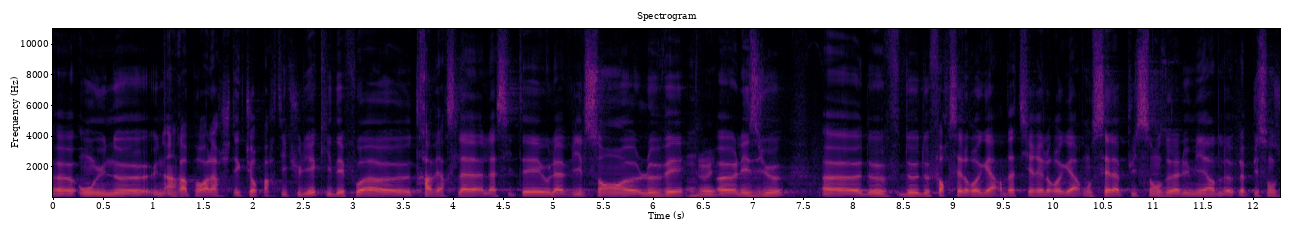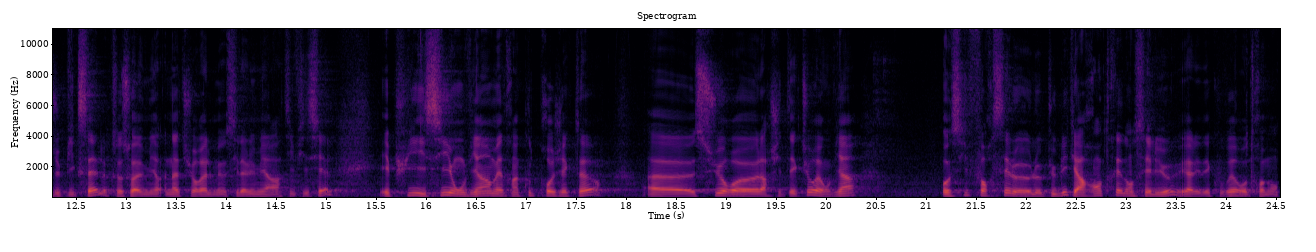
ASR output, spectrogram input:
ont un rapport à l'architecture particulier, qui des fois traversent la, cité ou la ville sans lever les yeux. Euh, de, forcer le regard, d'attirer le regard. On sait la puissance de la lumière, la puissance du pixel, que ce soit naturel mais aussi la lumière artificielle. Et puis ici, on vient mettre un coup de projecteur euh, sur euh, l'architecture et on vient aussi forcer le public à rentrer dans ces lieux et à les découvrir autrement.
